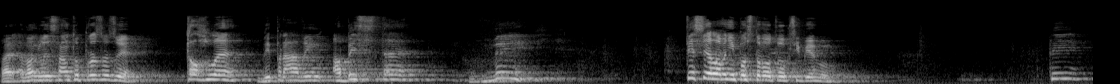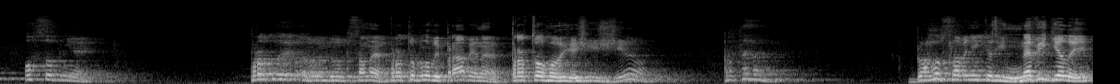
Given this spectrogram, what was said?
Ale evangelista nám to prozrazuje. Tohle vyprávím, abyste vy. Ty jsi hlavní postavou toho příběhu. Ty osobně. Proto je to evangelium psané, proto bylo vyprávěné, proto ho Ježíš žil. Pro tebe. Blahoslavení, kteří neviděli,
